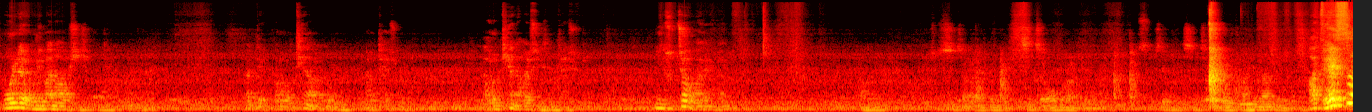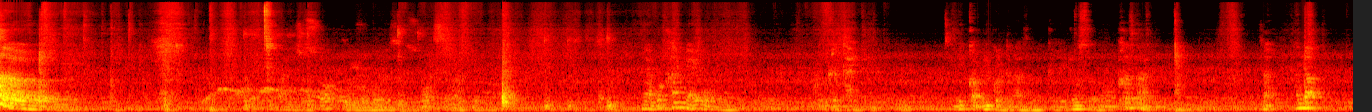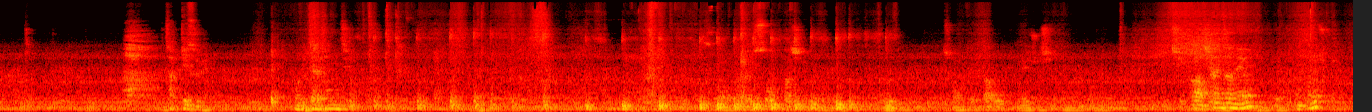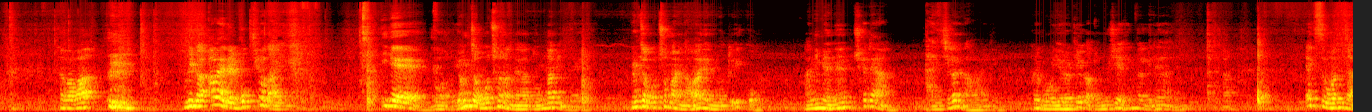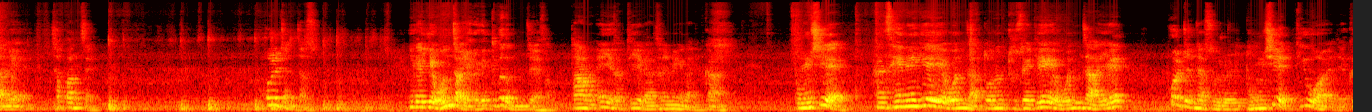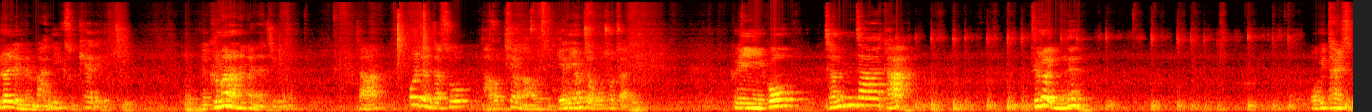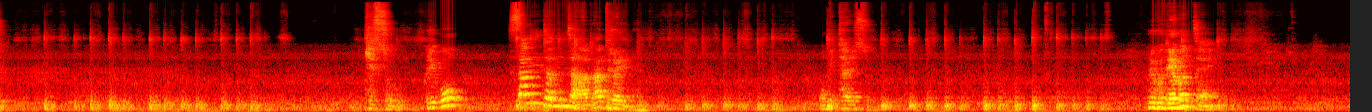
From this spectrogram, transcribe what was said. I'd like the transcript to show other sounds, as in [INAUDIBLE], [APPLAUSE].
원래 우리 반 9시 20분에. 할때 바로 티 나갈 거면 바로 티 해줄게. 바로 티 나갈 수 있으면 티 해줄게. 이거 숙제하고 가야 되는 거야? 아, 진짜 근데 진짜 억울할게 숙제를 진짜 거의 다 해놨는데 아 됐어. 아니 저 수학도 이번에 수학생 할때 그냥 뭐 하는 게 아니고 그렇다 이제. 믿고 안 믿고를 떠나서 너무 커서 자 한다. 하, 잡기술 때 성질 수업하시는 분 저한테 따로 보내주시면 아 판사네요? 보내줄게. 자 봐봐. [CLEARS THROAT] 우리가 알아야 될 목표다 이게. 뭐 0.5초는 내가 농담인데 0.5초 만에 나와야 되는 것도 있고 아니면은 최대한 단시간에 나와야 돼 그리고 여러 개가 동시에 생각이 돼야 돼 자, X 원자의 첫 번째 홀 전자수 그러니까 이게 원자가 여러 개 뜨거든 문제에서 다음은 A에서 D에 대한 설명이 나니까 동시에 한 세네 개의 원자 또는 두세 개의 원자의 홀 전자수를 동시에 띄워야 돼. 그러려면 많이 익숙해야 되겠지. 그 말 하는 거냐 지금? 자, 홀 전자수 바로 있게. 얘는 0.5초짜리. 그리고 전자가 들어있는 오비탈 수. 개수. 그리고 쌍전자가 들어있는 오비탈 수. 그리고 네 번째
